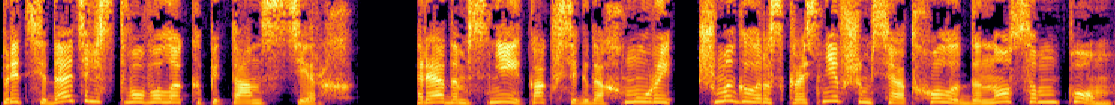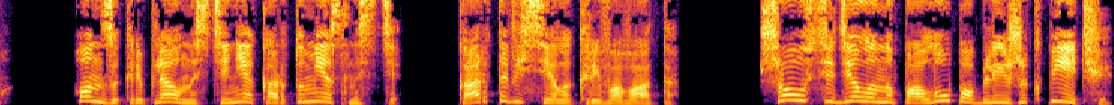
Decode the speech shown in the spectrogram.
Председательствовала капитан Стерх. Рядом с ней, как всегда хмурый, шмыгал раскрасневшимся от холода носом пом. Он закреплял на стене карту местности. Карта висела кривовато. Шоу сидела на полу поближе к печи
